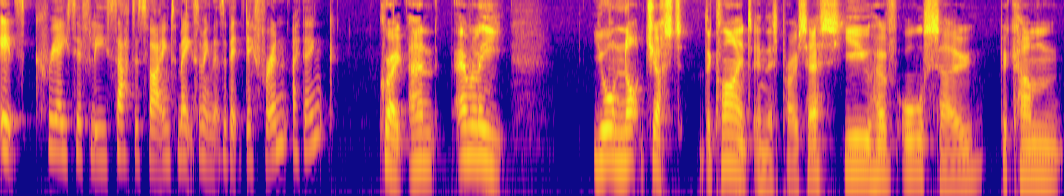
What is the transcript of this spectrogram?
it's creatively satisfying to make something that's a bit different, I think. Great. And Emily, you're not just the client in this process, you have also become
